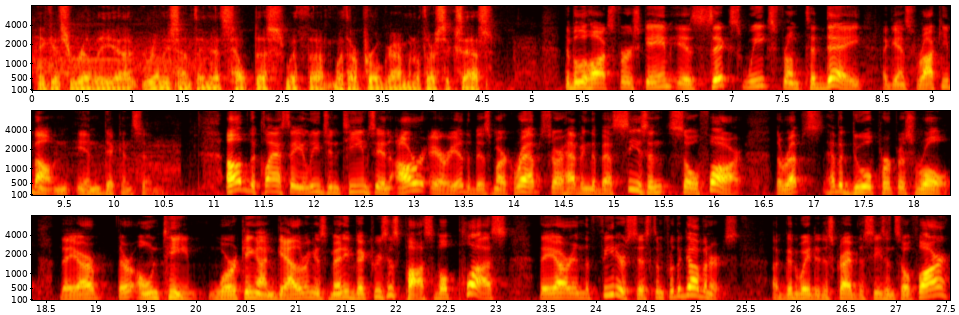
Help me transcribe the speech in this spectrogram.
I think it's really uh, really something that's helped us with uh, with our program and with our success. The Blue Hawks' first game is six weeks from today against Rocky Mountain in Dickinson. Of the Class A Legion teams in our area, the Bismarck Reps are having the best season so far. The Reps have a dual purpose role. They are their own team, working on gathering as many victories as possible, plus they are in the feeder system for the Governors. A good way to describe the season so far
